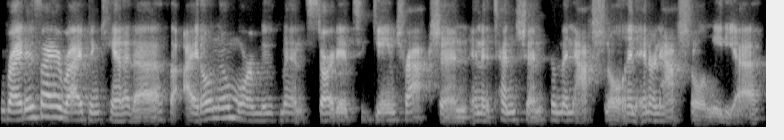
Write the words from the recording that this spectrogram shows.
Right as I arrived in Canada, the Idle No More movement started to gain traction and attention from the national and international media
